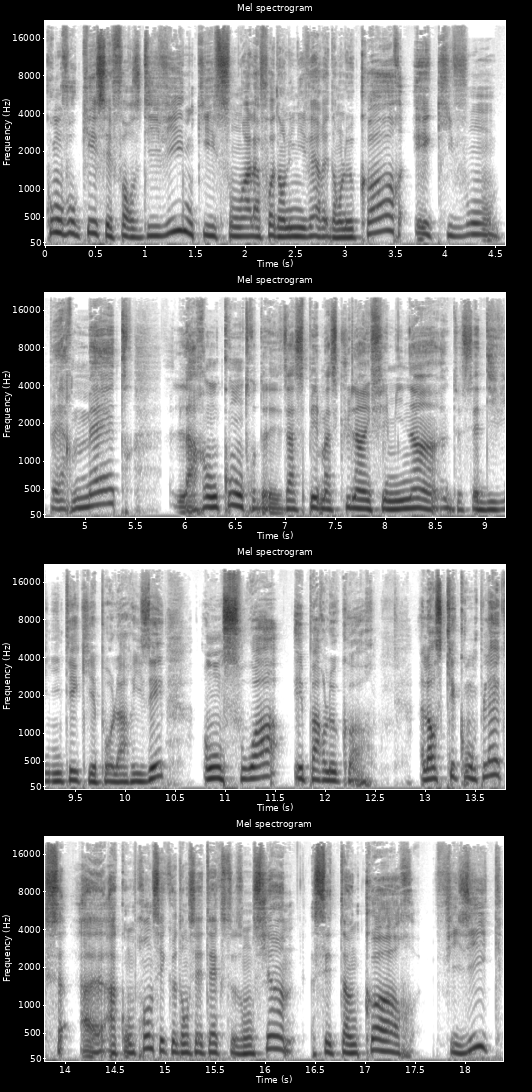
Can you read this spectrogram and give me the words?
convoquer ces forces divines qui sont à la fois dans l'univers et dans le corps et qui vont permettre la rencontre des aspects masculins et féminins de cette divinité qui est polarisée en soi et par le corps. Alors ce qui est complexe à, comprendre, c'est que dans ces textes anciens, c'est un corps physique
